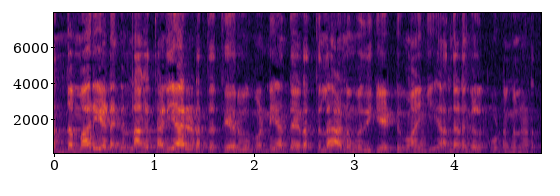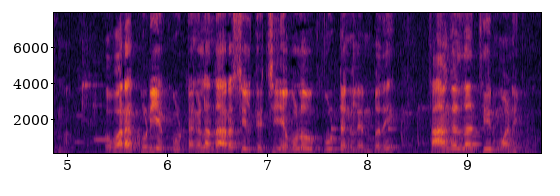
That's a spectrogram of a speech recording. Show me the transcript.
அந்த மாதிரி இடங்கள் நாங்கள் தனியார் இடத்தை தேர்வு பண்ணி அந்த இடத்துல அனுமதி கேட்டு வாங்கி அந்த இடங்கள் கூட்டங்கள் நடத்தினோம். இப்போ வரக்கூடிய கூட்டங்கள் அந்த அரசியல் கட்சி எவ்வளவு கூட்டங்கள் என்பதை தாங்கள் தான் தீர்மானிக்கணும்.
